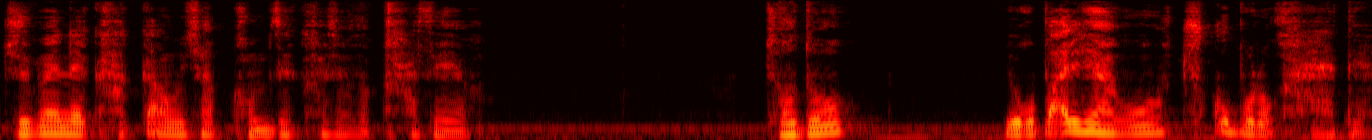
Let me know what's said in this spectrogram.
주변에 가까운 샵 검색하셔서 가세요. 저도 요거 빨리 하고 축구 보러 가야 돼요.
